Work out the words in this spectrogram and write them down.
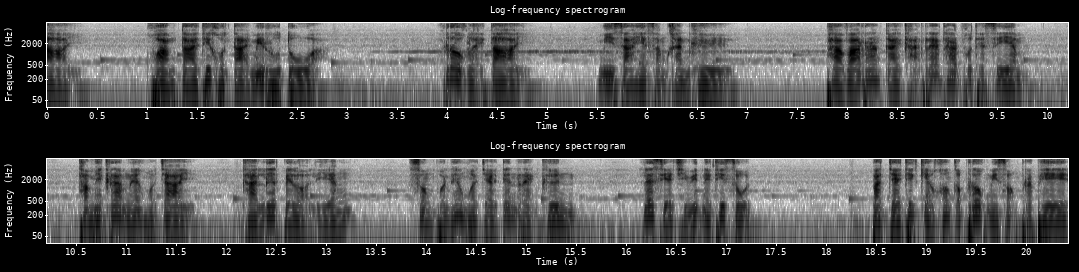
ตาย ความตายที่คนตายไม่รู้ตัว โรคไหลตาย มีสาเหตุสำคัญคือ ภาวะร่างกายขาดแร่ธาตุโพแทสเซียมทำให้กล้ามเนื้อหัวใจขาดเลือดไปหล่อเลี้ยง ส่งผลให้หัวใจเต้นแรงขึ้น และเสียชีวิตในที่สุด ปัจจัยที่เกี่ยวข้องกับโรคมีสองประเภท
